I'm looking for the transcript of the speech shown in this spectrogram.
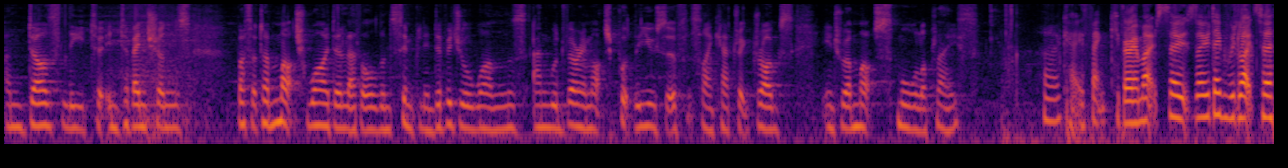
and does lead to interventions but at a much wider level than simply individual ones, and would very much put the use of psychiatric drugs into a much smaller place. Okay, thank you very much. So, so David would like to,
